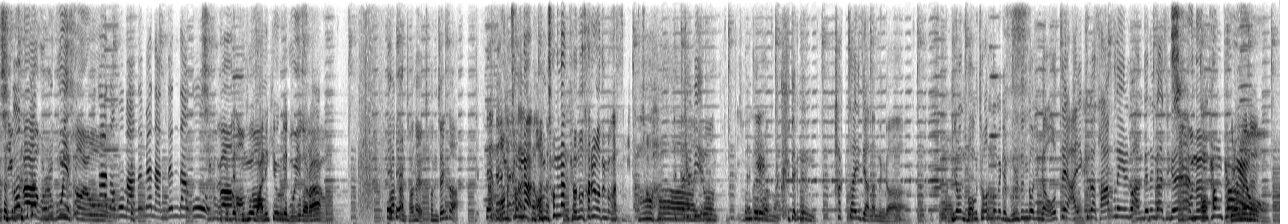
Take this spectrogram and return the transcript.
지구가 울고. 있어요. 지구가 너무 많으면 안 된다고. 지구가 근데 그거 많이 키운 게 울고 누구더라? 있어요. 수락한 전에 천재인가? 엄청난 엄청난 변호사를 얻은 것 같습니다. 아하! 이런 천재를 예? 만나. 그대는 학자이지 않았는가? 이런 멍청한 놈에게 물든 것인가? 어째 IQ가 4분의 1도 안 되는가 지금? 지구는 어, 평평해요. 그러면은-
